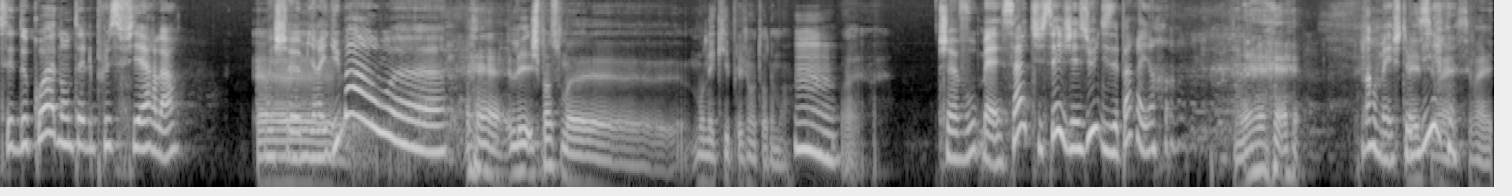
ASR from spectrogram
C'est de quoi dont tu es le plus fier là? Wesh, Euh, Mireille Dumas ou euh, Les- je pense moi, euh, mon équipe, les gens autour de moi. hmm, Ouais, J'avoue, mais ça, tu sais, Jésus disait pareil. hein. Non, mais je te Mais le dis. c'est vrai,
